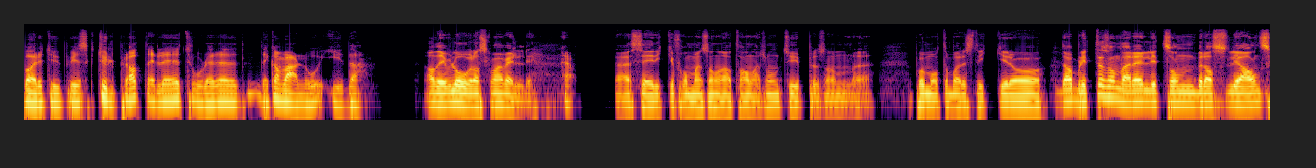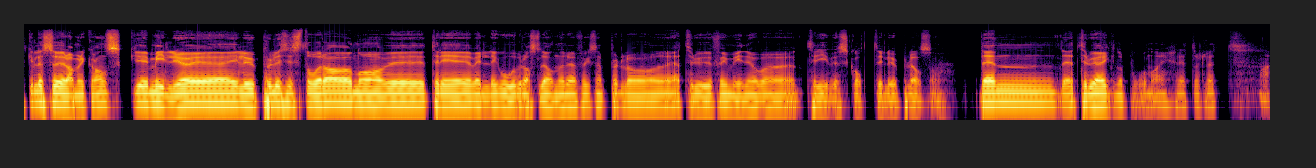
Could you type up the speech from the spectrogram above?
bare typisk tullprat, eller tror dere det kan være noe i det? Ja, det vil overraske meg veldig. Ja. Jeg ser ikke for meg sånn at han er sånn type som eh, på en måte bare stikker og Det har blitt et sånn litt sånn brasiliansk eller søramerikansk miljø i Liverpool de siste åra. Nå har vi tre veldig gode brasilianere, eksempel, og jeg tror Firmino trives godt i Liverpool, altså. Den det tror jeg ikke noe på, nei, rett og slett. Nei,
